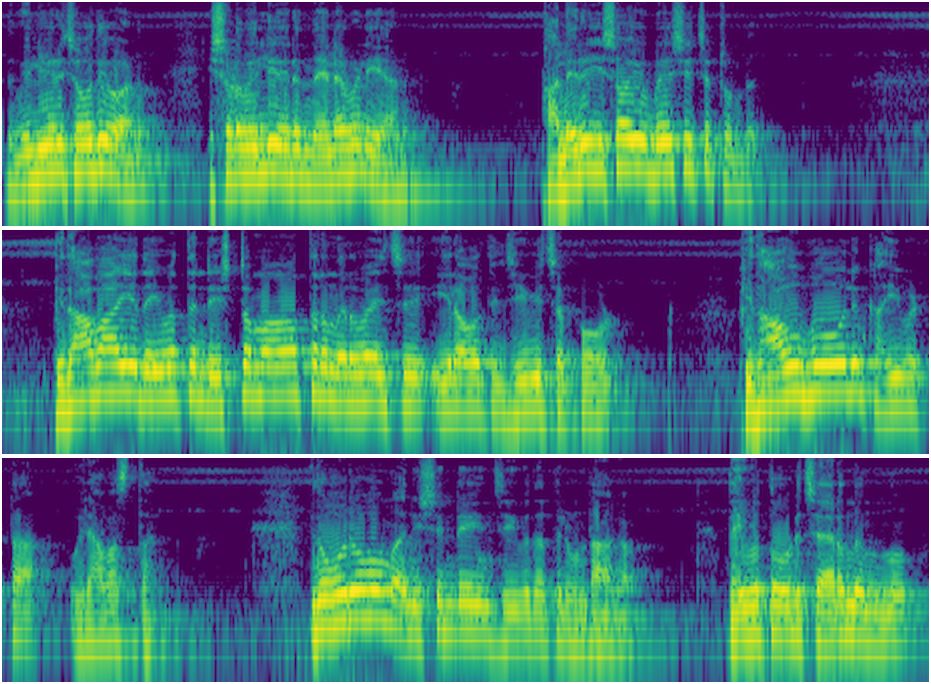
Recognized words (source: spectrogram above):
ഇത് വലിയൊരു ചോദ്യമാണ്. ഈശോയുടെ വലിയൊരു നിലവിളിയാണ്. പലരും ഈശോയെ ഉപേക്ഷിച്ചിട്ടുണ്ട്. പിതാവായ ദൈവത്തിന്റെ ഇഷ്ടമാത്രം നിർവഹിച്ച് ഈ ലോകത്തിൽ ജീവിച്ചപ്പോൾ പിതാവ് പോലും കൈവിട്ട ഒരവസ്ഥ. ഇത് ഓരോ മനുഷ്യന്റെയും ജീവിതത്തിൽ ഉണ്ടാകാം. ദൈവത്തോട് ചേർന്ന് നിന്നു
